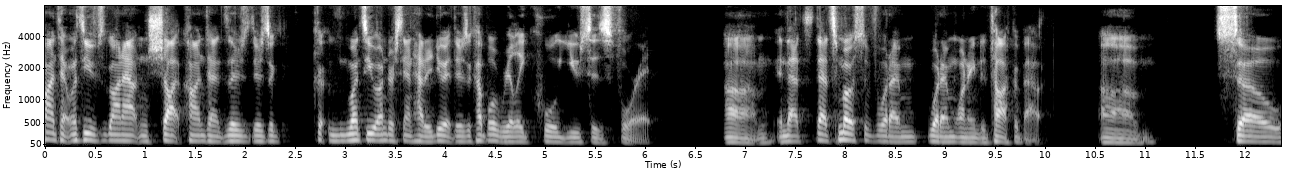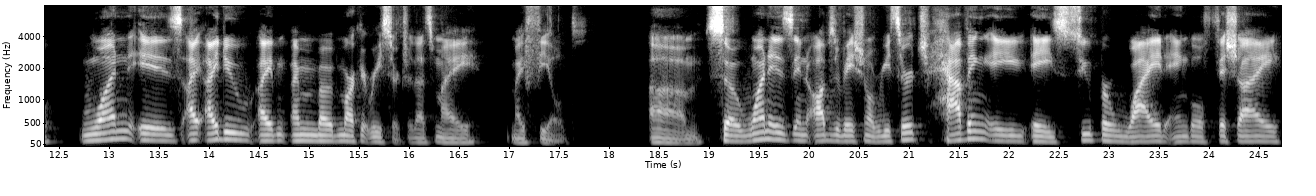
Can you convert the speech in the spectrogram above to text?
content, once you've gone out and shot content, there's there's a once you understand how to do it, there's a couple really cool uses for it, um, and that's that's most of what I'm what I'm wanting to talk about. Um, so one is I, I do I'm, I'm a market researcher. That's my my field. Um, so one is in observational research, having a a super wide angle fisheye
